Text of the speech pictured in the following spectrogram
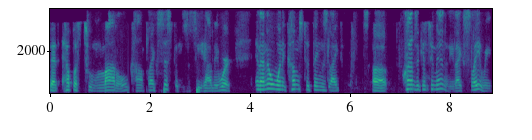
that help us to model complex systems and see how they work. And I know when it comes to things like uh, crimes against humanity, like slavery,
